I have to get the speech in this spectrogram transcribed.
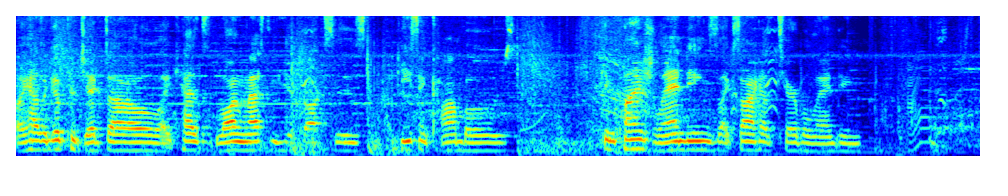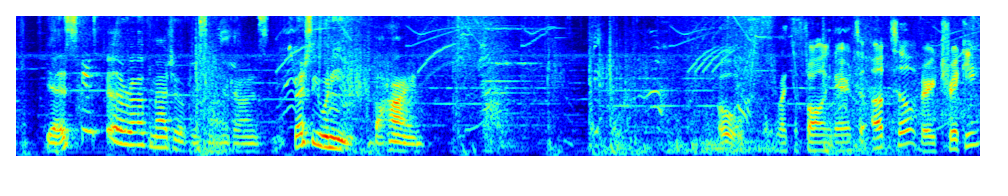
Like has a good projectile, like has long-lasting hitboxes, decent combos, can punish landings. Like Sonic has terrible landing. Yeah, this seems to be a rough matchup for Sonic, honestly, especially when he's behind. Oh, like the falling there into up tilt, very tricky.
